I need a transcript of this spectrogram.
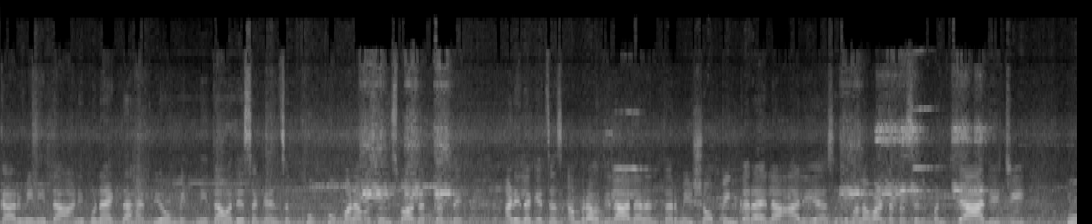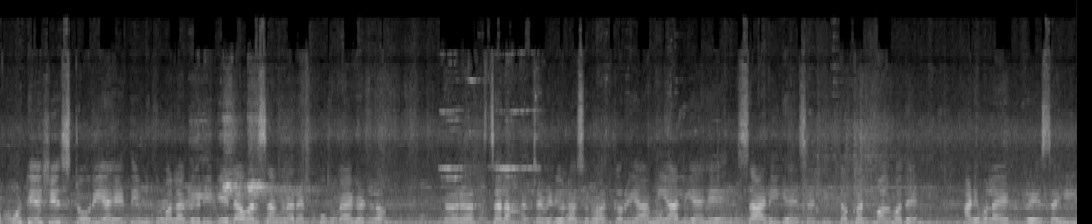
नमस्कार मी नीता आणि पुन्हा एकदा हॅपी होम विथ नीतामध्ये सगळ्यांचं खूप खूप मनापासून स्वागत करते. आणि लगेचच अमरावतीला आल्यानंतर मी शॉपिंग करायला आली आहे असं तुम्हाला वाटत असेल पण त्याआधीची खूप मोठी अशी स्टोरी आहे ती मी तुम्हाला घरी गेल्यावर सांगणार आहे. खूप काय घडलं. तर चला आजच्या व्हिडिओला सुरुवात करूया. मी आली आहे साडी घ्यायसाठी तखतमलमध्ये आणि मला एक ड्रेसही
